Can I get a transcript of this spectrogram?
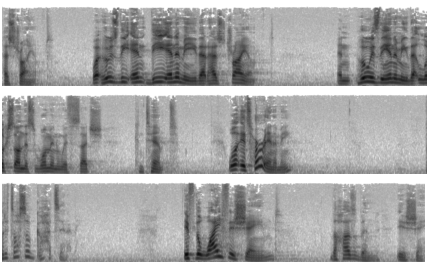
has triumphed? What, who's the, en, the enemy that has triumphed? And who is the enemy that looks on this woman with such contempt? Well, it's her enemy, but it's also God's enemy. If the wife is shamed, the husband is shamed.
